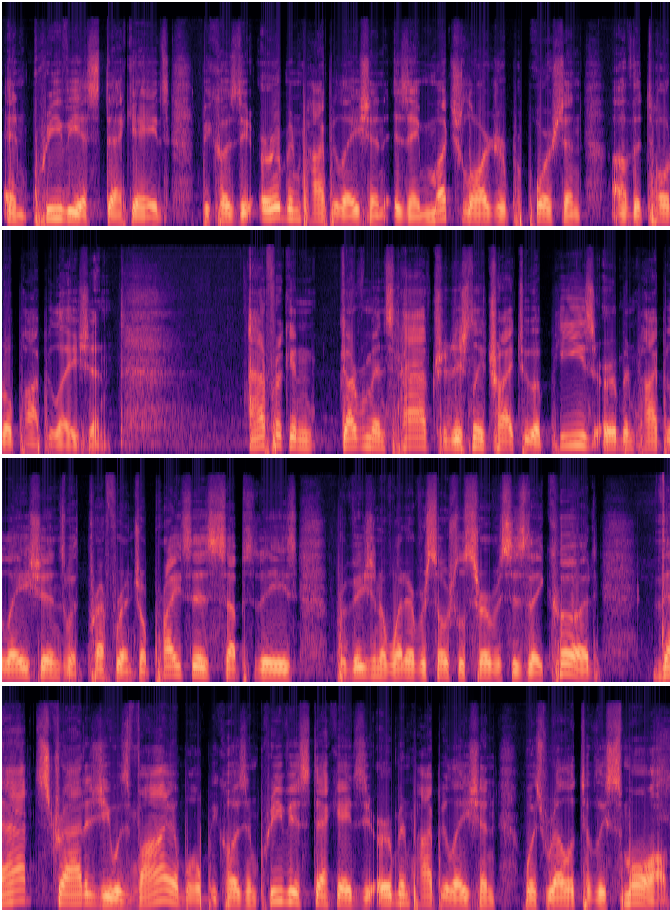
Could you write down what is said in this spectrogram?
in previous decades because the urban population is a much larger proportion of the total population. African governments have traditionally tried to appease urban populations with preferential prices, subsidies, provision of whatever social services they could. That strategy was viable because in previous decades the urban population was relatively small.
